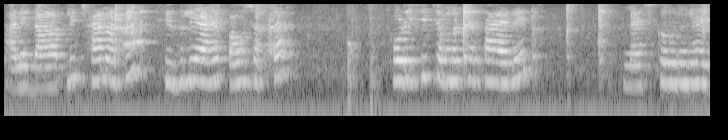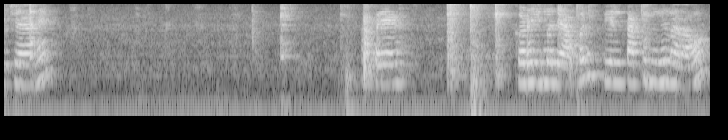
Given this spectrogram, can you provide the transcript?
आणि डाळ आपली छान अशी शिजली आहे पाहू शकता. थोडीशी चम्मचच्या सहाय्याने मॅश करून घ्यायची आहे. आता या कढईमध्ये आपण तेल टाकून घेणार आहोत.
